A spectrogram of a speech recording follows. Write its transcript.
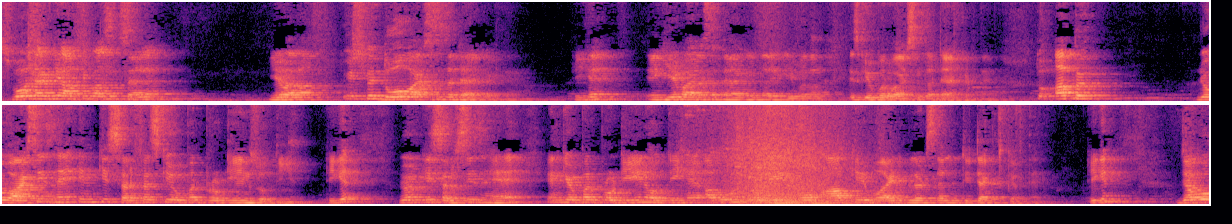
सपोज़ दैट कि आपके पास एक सेल है, ये वाला तो इस पे दो वायरसेस अटैक करते हैं। ठीक है? एक ये वायरस अटैक करता है, एक ये वाला, इसके ऊपर वायरसेस अटैक करते हैं। तो अब जो वायरसेस हैं, इनकी सरफेस के ऊपर प्रोटीन्स होती हैं, ठीक है? जो इनकी सर्विसेज़ हैं, इनके ऊपर प्रोटीन होती हैं, अब उन प्रोटीन को आपके वाइट ब्लड सेल डिटेक्ट करते हैं, ठीक है? जब वो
